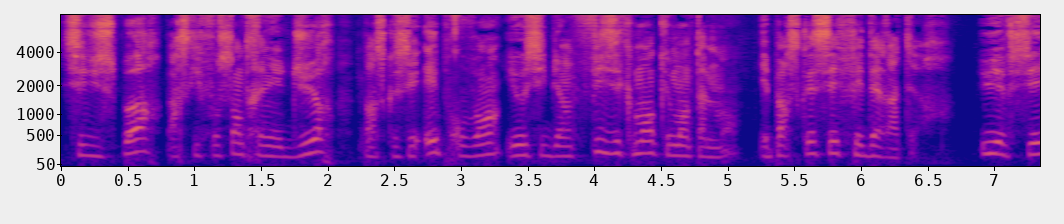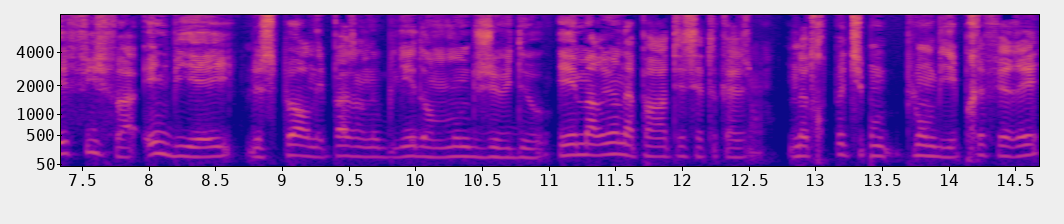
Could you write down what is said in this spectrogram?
C'est du sport parce qu'il faut s'entraîner dur, parce que c'est éprouvant et aussi bien physiquement que mentalement. Et parce que c'est fédérateur. UFC, FIFA, NBA, le sport n'est pas un oublié dans le monde du jeu vidéo. Et Mario n'a pas raté cette occasion. Notre petit plombier préféré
